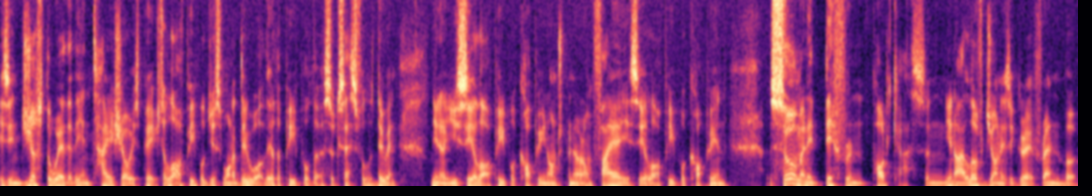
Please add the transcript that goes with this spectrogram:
is in just the way that the entire show is pitched. A lot of people just want to do what the other people that are successful are doing. You know, you see a lot of people copying Entrepreneur on Fire. You see a lot of people copying so many different podcasts. And, you know, I love John. He's a great friend, but,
